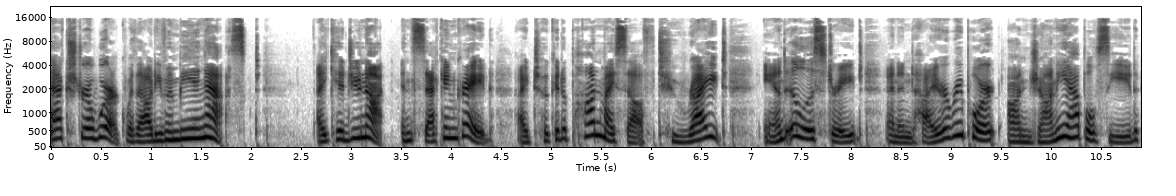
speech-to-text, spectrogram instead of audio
extra work without even being asked. I kid you not, in second grade, I took it upon myself to write and illustrate an entire report on Johnny Appleseed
